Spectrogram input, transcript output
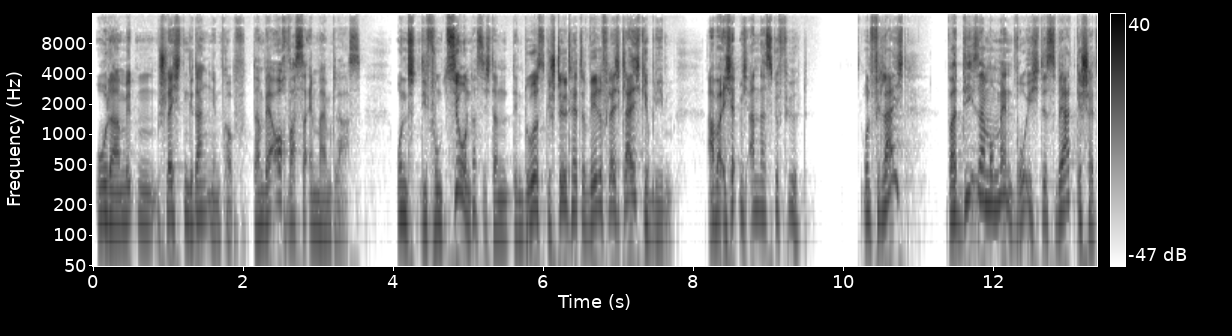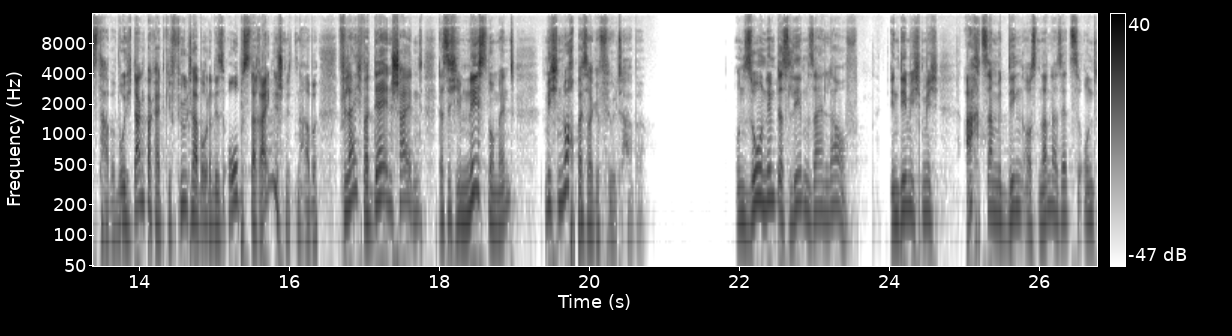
Oder mit einem schlechten Gedanken im Kopf. Dann wäre auch Wasser in meinem Glas. Und die Funktion, dass ich dann den Durst gestillt hätte, wäre vielleicht gleich geblieben. Aber ich hätte mich anders gefühlt. Und vielleicht war dieser Moment, wo ich das wertgeschätzt habe, wo ich Dankbarkeit gefühlt habe oder das Obst da reingeschnitten habe, vielleicht war der entscheidend, dass ich im nächsten Moment mich noch besser gefühlt habe. Und so nimmt das Leben seinen Lauf indem ich mich achtsam mit Dingen auseinandersetze und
